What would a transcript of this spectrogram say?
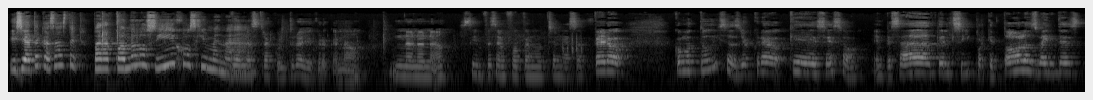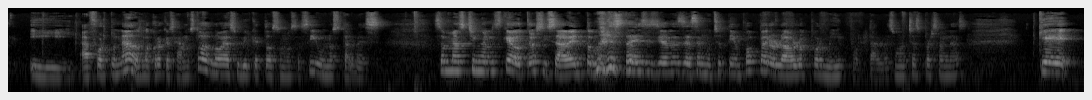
Y si ya te casaste, ¿para cuándo los hijos, Jimena? De nuestra cultura yo creo que no. No, no, no. Siempre se enfocan mucho en eso. Pero como tú dices, yo creo que es eso, empezar a darte el sí, porque todos los 20 y afortunados, no creo que seamos todos, no voy a subir que todos somos así, unos tal vez son más chingones que otros y saben tomar esta decisión desde hace mucho tiempo, pero lo hablo por mí, por tal vez muchas personas, que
